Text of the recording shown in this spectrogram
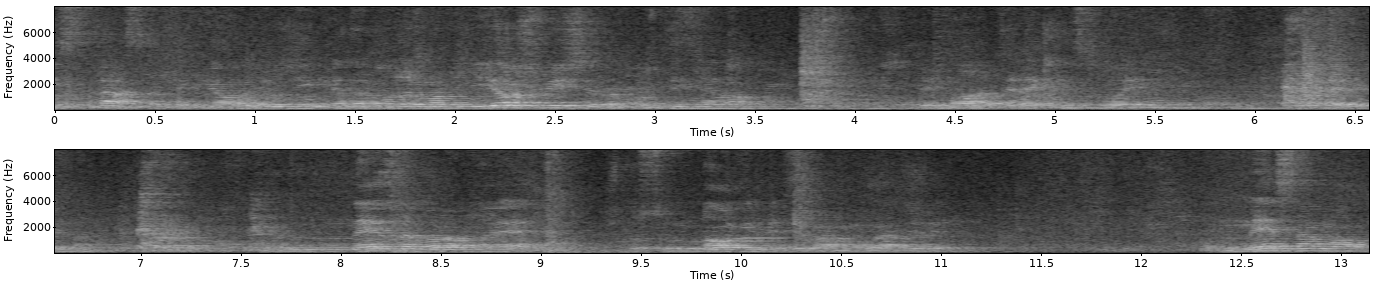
i stasate kao ljudi kada možemo još više da postignemo, vi morate nekim svojim kriterijima. Nezaboravno je što su mnogi među vama uradili, ne samo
